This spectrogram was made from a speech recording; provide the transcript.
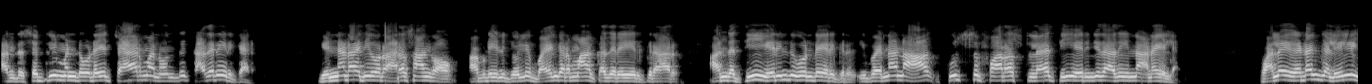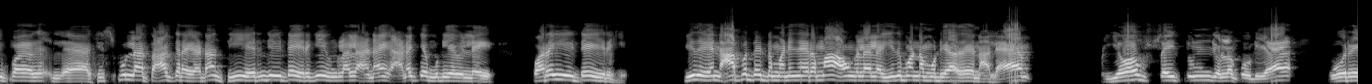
அந்த செட்டில்மெண்ட்டோடைய சேர்மன் வந்து கதறி இருக்கார் என்னடா நீ ஒரு அரசாங்கம் அப்படின்னு சொல்லி பயங்கரமாக கதறி இருக்கிறார் அந்த தீ எரிந்து கொண்டே இருக்கிறது. இப்போ என்னன்னா குஸ் ஃபாரஸ்ட்ல தீ எரிஞ்சது அது இன்னும் அணையல. பல இடங்களில் இப்போ ஹிஸ்புல்லா தாக்குற இடம் தீ எரிஞ்சுக்கிட்டே இருக்கு. இவங்களால அணை அணைக்க முடியவில்லை. பரவிக்கிட்டே இருக்கு. இது நாற்பத்தெட்டு மணி நேரமாக அவங்களால இது பண்ண முடியாததுனால யோப் சைத்துன்னு சொல்லக்கூடிய ஒரு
